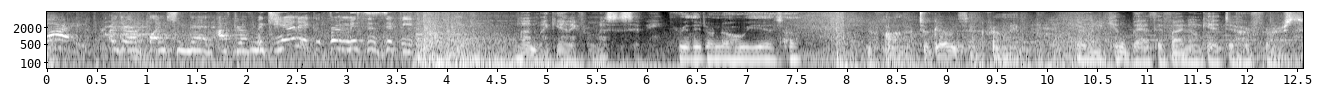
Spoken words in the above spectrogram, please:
Why are there a bunch of men after a mechanic from Mississippi? I'm not a mechanic from Mississippi. You really don't know who he is, huh? Your father took everything from me. They're gonna kill Beth if I don't get to her first.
